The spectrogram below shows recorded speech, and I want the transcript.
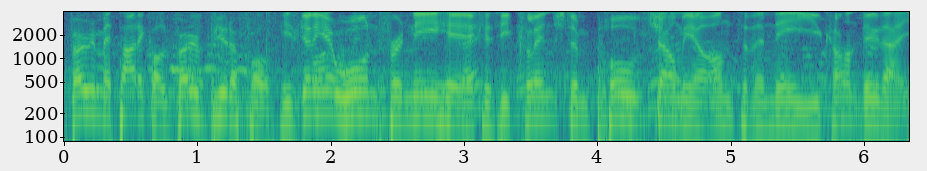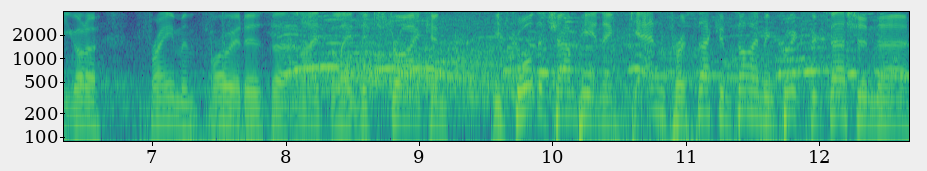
It's very methodical, very beautiful. He's going to get warned for a knee here because he clinched and pulled Chelmiah onto the knee. You can't do that. you got to frame and throw it as uh, an isolated strike. And he's caught the champion again for a second time in quick succession there.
